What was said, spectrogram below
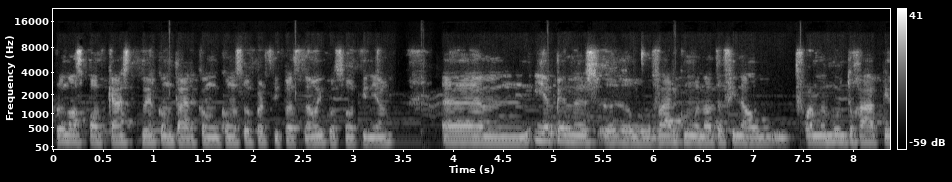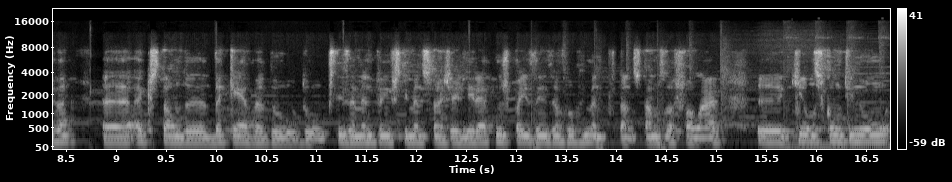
para o nosso podcast poder contar com, com a sua participação e com a sua opinião. Um, e apenas uh, levar como uma nota final, de forma muito rápida, uh, a questão de, da queda do, do, precisamente do investimento estrangeiro direto nos países em desenvolvimento. Portanto, estamos a falar uh, que eles continuam,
